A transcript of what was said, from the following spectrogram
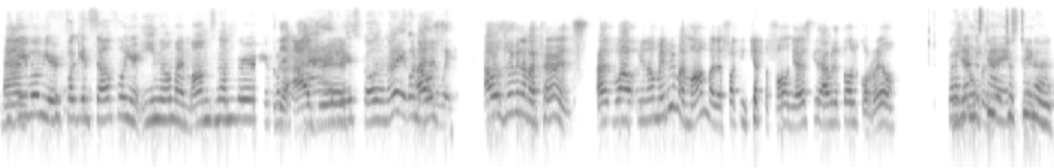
You And- gave him your fucking cell phone, your email, my mom's number, your fucking address. todo. No le llegó I nada, was- güey. I was living at my parents. I, well, you know, maybe my mom might have fucking kept the phone. Yeah, ves que abre todo el correo. But I Yeah, mean, just, but- doing, just doing a.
